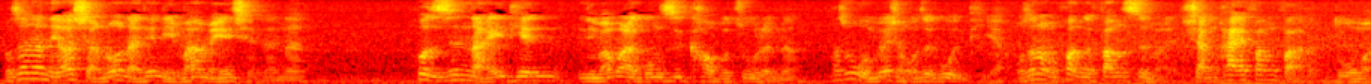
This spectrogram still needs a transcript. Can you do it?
我说那你要想，如果哪天你妈没钱了呢？或者是哪一天你妈妈的公司靠不住了呢？他说我没有想过这个问题啊。我说那我们换个方式嘛，想嗨方法很多嘛。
